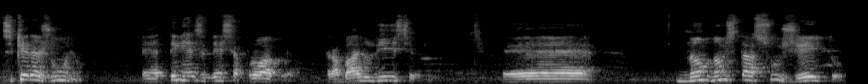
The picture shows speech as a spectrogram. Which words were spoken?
Siqueira Júnior é, tem residência própria, trabalho lícito, é, não, não está sujeito,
